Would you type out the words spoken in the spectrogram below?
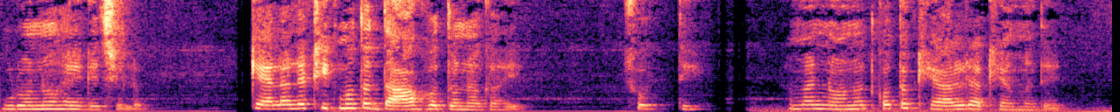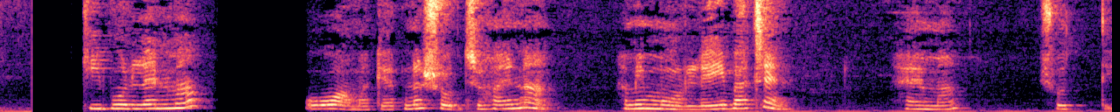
পুরনো হয়ে গেছিল। কেলালে ঠিকমতো দাগ হতো না গায়ে। সত্যি, আমার ননদ কত খেয়াল রাখে আমাদের। কি বললেন মা? ও, আমাকে আপনার সহ্য হয় না। আমি মরলেই বাঁচেন? হ্যাঁ মা, সত্যি।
